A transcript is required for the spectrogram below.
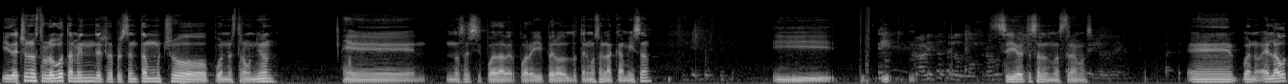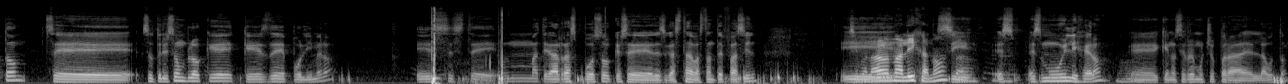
Y de hecho nuestro logo también representa mucho pues, nuestra unión. Eh, no sé si pueda ver por ahí, pero lo tenemos en la camisa. Y... Sí, ahorita se los mostramos. Eh, bueno, el auto se, se utiliza un bloque que es de polímero. Es este un material rasposo que se desgasta bastante fácil. Similar a una lija, ¿no? Sí, O sea- es, es muy ligero, eh, que nos sirve mucho para el auto.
